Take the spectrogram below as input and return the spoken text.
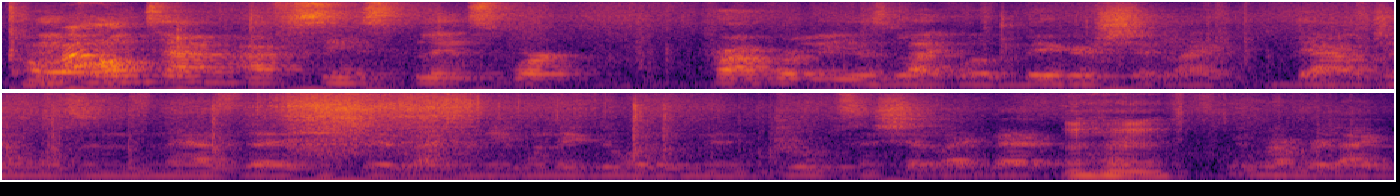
come The only out. time I've seen splits work properly is like with bigger shit like Dow Jones and Nasdaq and shit. Like when they, when they do it in groups and shit like that. Mhm. Like, remember like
